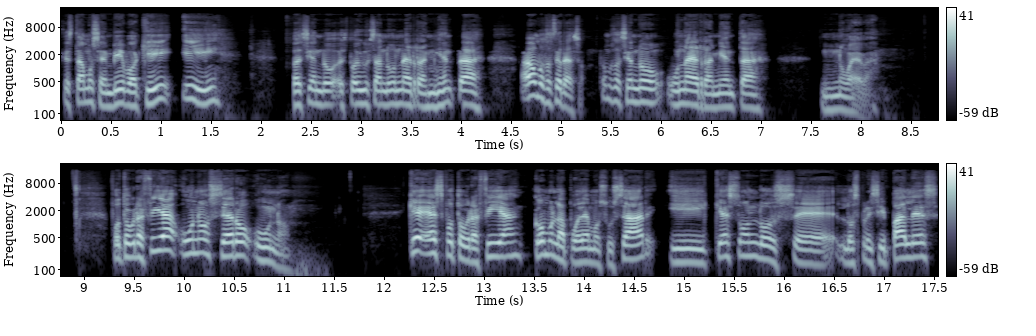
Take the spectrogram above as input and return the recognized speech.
que estamos en vivo aquí y estoy, haciendo, estoy usando una herramienta. Ah, vamos a hacer eso. Estamos haciendo una herramienta nueva. Fotografía 101. ¿Qué es fotografía? ¿Cómo la podemos usar? ¿Y qué son los, eh, los principales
